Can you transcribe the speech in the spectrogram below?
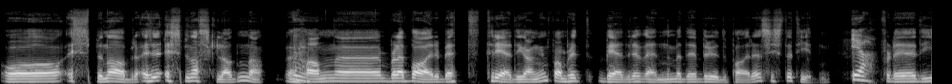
Og Espen, Abra, Espen Askeladden, da, Mm. han uh, ble bare bedt tredje gangen, for han blitt bedre venn med det brudeparet siste tiden. Ja. Fordi de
